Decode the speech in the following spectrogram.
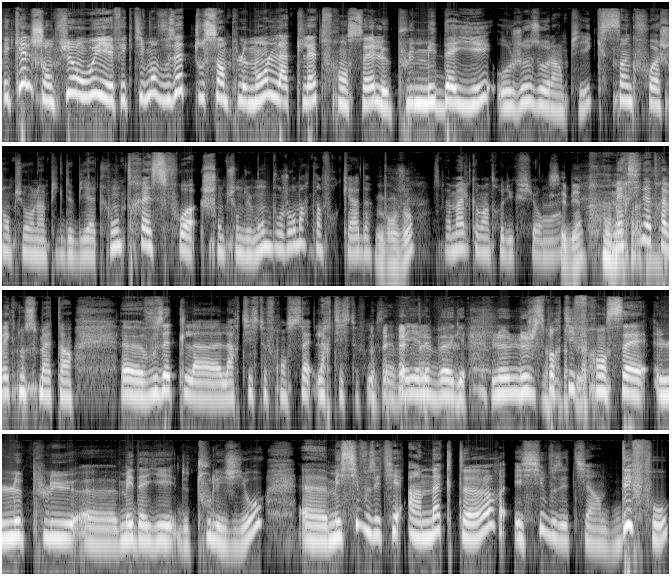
Et quel champion Oui, effectivement, vous êtes tout simplement l'athlète français le plus médaillé aux Jeux Olympiques. Cinq fois champion olympique de biathlon, 13 fois champion du monde. Bonjour Martin Fourcade. Bonjour. C'est pas mal comme introduction. hein. C'est bien. Merci d'être avec nous ce matin. Euh, vous êtes la- l'artiste français, l'artiste français, voyez le bug, le, le sportif français le plus euh, médaillé de tous les JO. Euh, mais si vous étiez un acteur et si vous étiez un défaut,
